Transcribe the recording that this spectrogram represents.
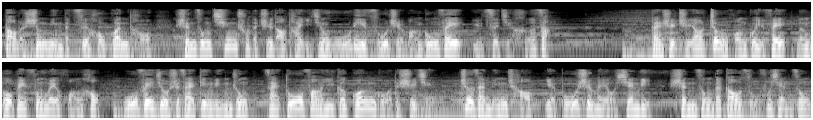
到了生命的最后关头，神宗清楚的知道他已经无力阻止王宫妃与自己合葬。但是只要正皇贵妃能够被封为皇后，无非就是在定陵中再多放一个棺椁的事情。这在明朝也不是没有先例。神宗的高祖父宪宗，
